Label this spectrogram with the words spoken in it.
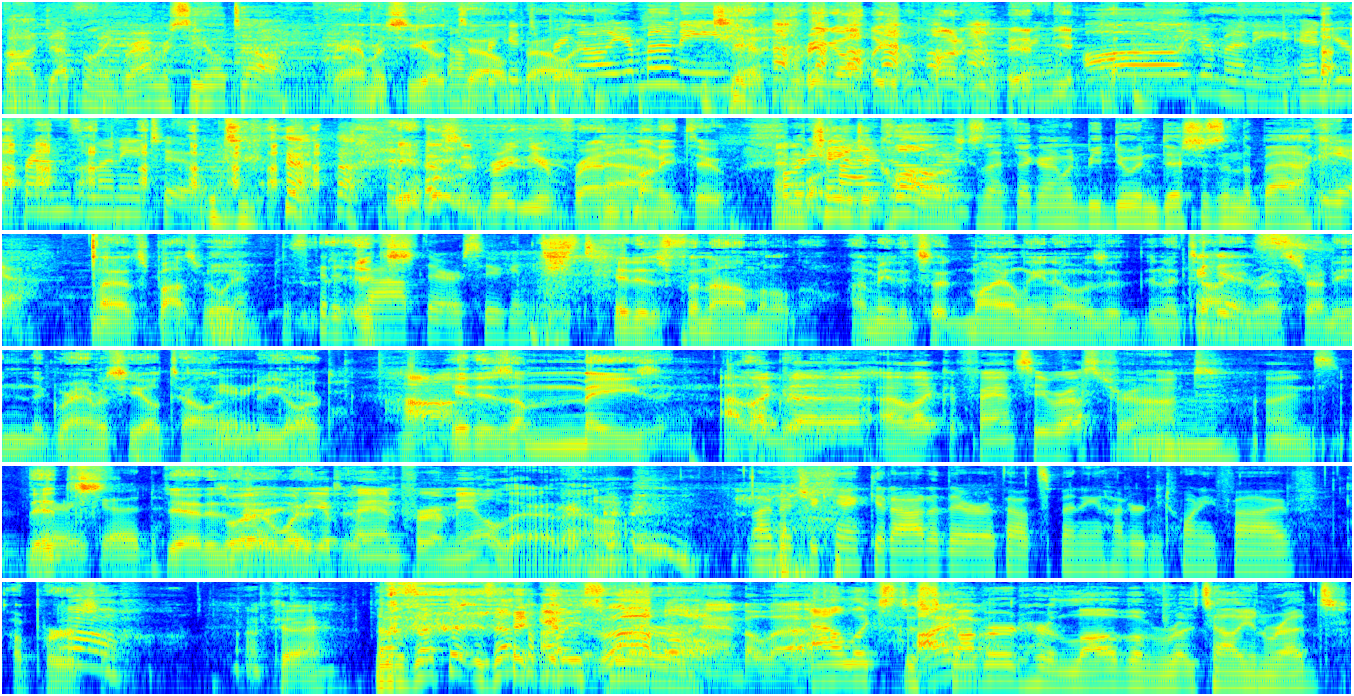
Uh, definitely, Gramercy Hotel. Gramercy Don't Hotel, forget to bring all your money. Yeah, bring all your money with Bring you. all your money and your friends' money too. Yes, and bring your friends' money too. And a change of clothes, because I figure I'm going to be doing dishes in the back. Yeah. That's a possibility. Just get a It's- job there so you can eat. It is phenomenal, though. I mean, it's a Maialino is a, an Italian is. restaurant in the Gramercy Hotel in New York. Huh. It is amazing. I like a I like a fancy restaurant. Mm-hmm. I mean, is. Very It's good. Yeah, it is what, very what are you too. paying for a meal there? Then? Oh. I bet you can't get out of there without spending 125. A person. Oh, okay. Now, is that the, is that the place where handle that. Alex I'm- discovered her love of Italian Reds?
